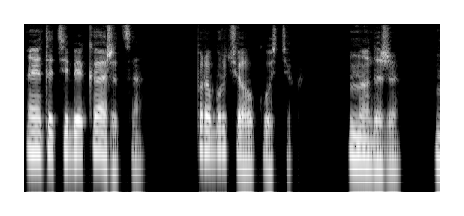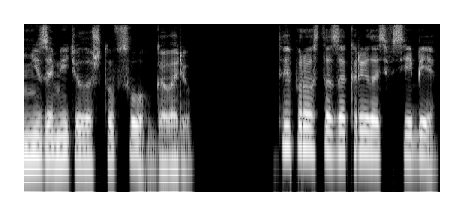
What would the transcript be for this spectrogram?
«Это тебе кажется», – пробурчал Костик. «Надо же, не заметила, что вслух говорю. Ты просто закрылась в себе,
